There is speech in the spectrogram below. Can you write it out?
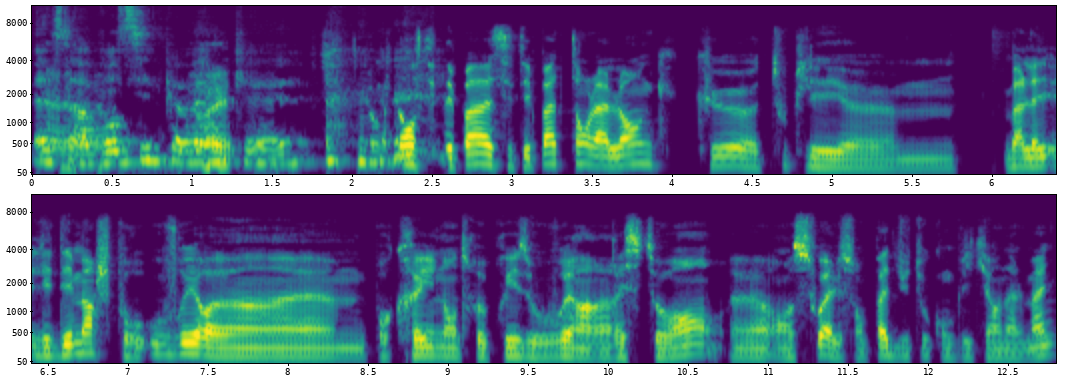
c'est un bon signe quand même. Que... donc non, c'était pas, c'était pas tant la langue que toutes les bah, les, démarches pour ouvrir, euh, pour créer une entreprise ou ouvrir un restaurant, euh, en soi, elles sont pas du tout compliquées en Allemagne.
